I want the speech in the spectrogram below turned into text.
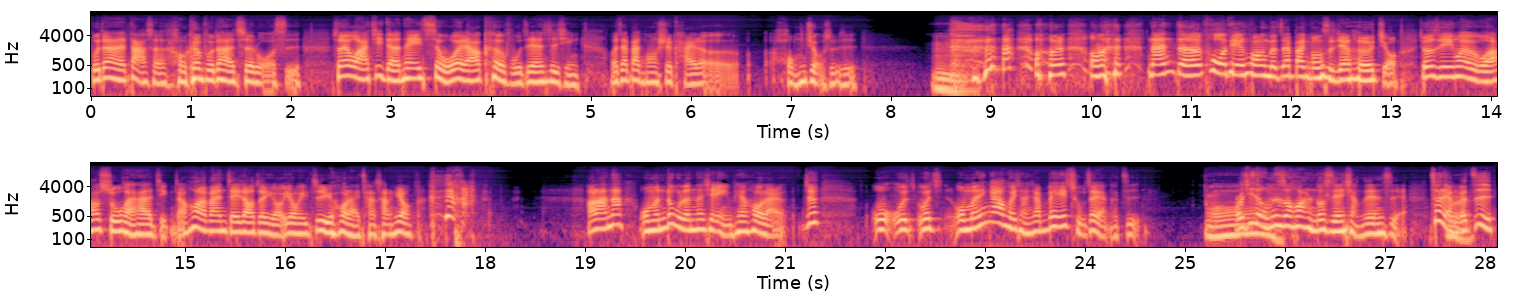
不断的大舌头，跟不断的吃螺丝。所以我还记得那一次，我为了要克服这件事情，我在办公室开了红酒，是不是？嗯，我 们我们难得破天荒的在办公时间喝酒，就是因为我要舒缓他的紧张。后来发现这招真有用，以至于后来常常用。好啦，那我们录了那些影片，后来就我我我我们应该要回想一下“悲楚”这两个字。哦，我记得我们那时候花很多时间想这件事。这两个字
